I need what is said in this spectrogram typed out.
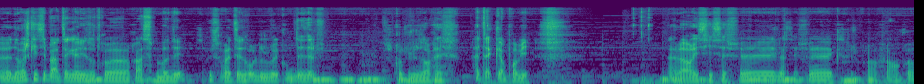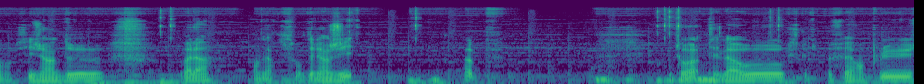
Euh, dommage qu'il s'est pas intégré les autres euh, races modées, parce que ça aurait été drôle de jouer contre des elfes. Je crois que je les aurais attaqués en premier. Alors ici c'est fait, là c'est fait, qu'est-ce que je pourrais en faire encore? Ici j'ai un 2, voilà, prendre la source d'énergie. Hop. Toi, t'es là-haut, qu'est-ce que tu peux faire en plus?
